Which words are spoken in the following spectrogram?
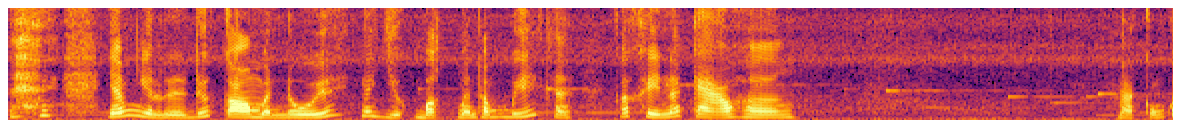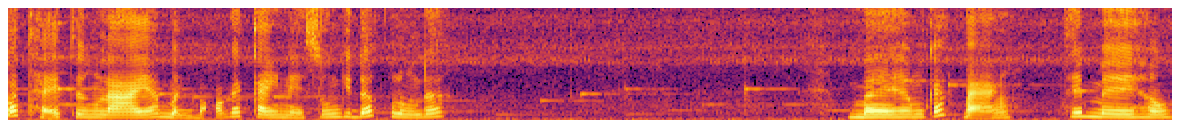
Giống như là đứa con mình nuôi ấy, nó vượt bậc mình không biết à. Có khi nó cao hơn. Mà cũng có thể tương lai á, mình bỏ cái cây này xuống dưới đất luôn đó mê không các bạn? Thấy mê không?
